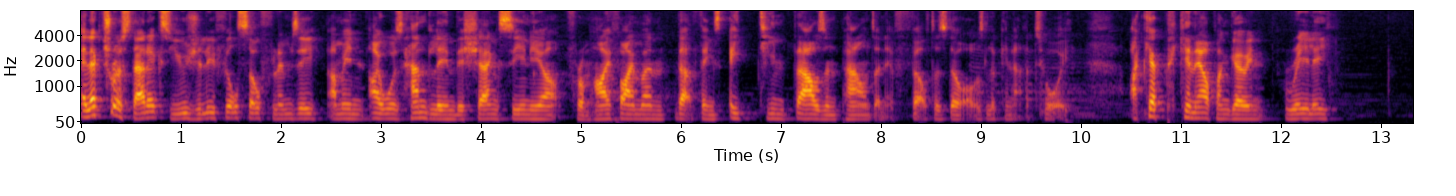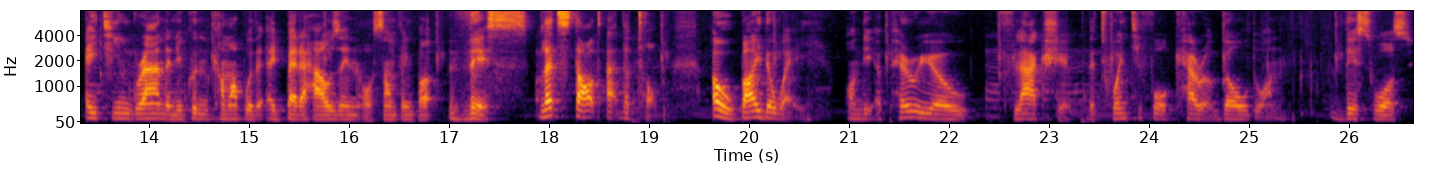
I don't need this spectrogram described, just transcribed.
Electrostatics usually feel so flimsy. I mean, I was handling the Shang Senior from HiFiMAN. That thing's 18,000 pounds and it felt as though I was looking at a toy. I kept picking it up and going, really? 18 grand and you couldn't come up with a better housing or something, but this. Let's start at the top. Oh, by the way, on the Aperio flagship, the 24 karat gold one, this was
